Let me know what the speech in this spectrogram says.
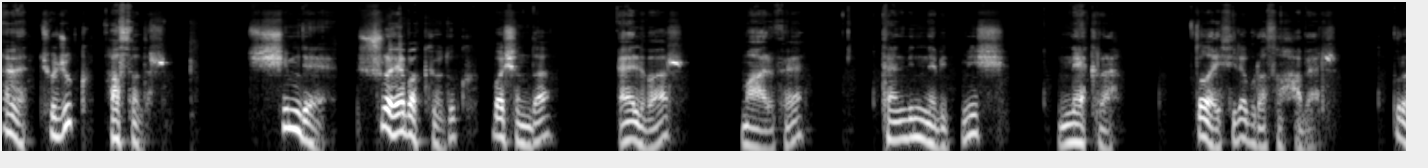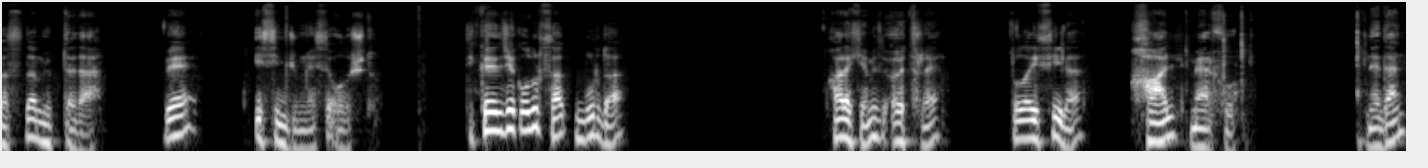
Evet, çocuk hastadır. Şimdi şuraya bakıyorduk. Başında el var, marife, tenvinle bitmiş, nekra. Dolayısıyla burası haber. Burası da müpteda ve isim cümlesi oluştu. Dikkat edecek olursak burada harekemiz ötre. Dolayısıyla hal merfu. Neden?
